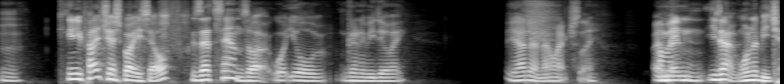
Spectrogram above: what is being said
Can you play chess by yourself? Because that sounds like what you're going to be doing. Yeah, I don't know actually. I mean, then you don't want to be ch-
